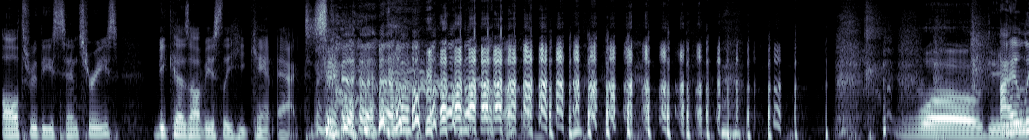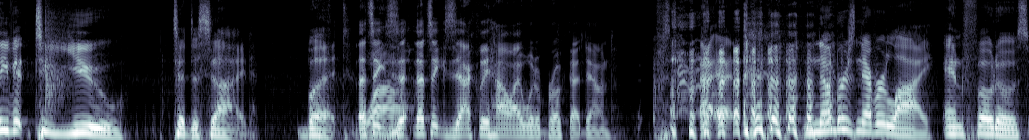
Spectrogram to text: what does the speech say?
all through these centuries because obviously he can't act. So- Whoa, dude. I leave it to you to decide. But That's Wow. exa- that's exactly how I would have broke that down. numbers never lie, and photos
